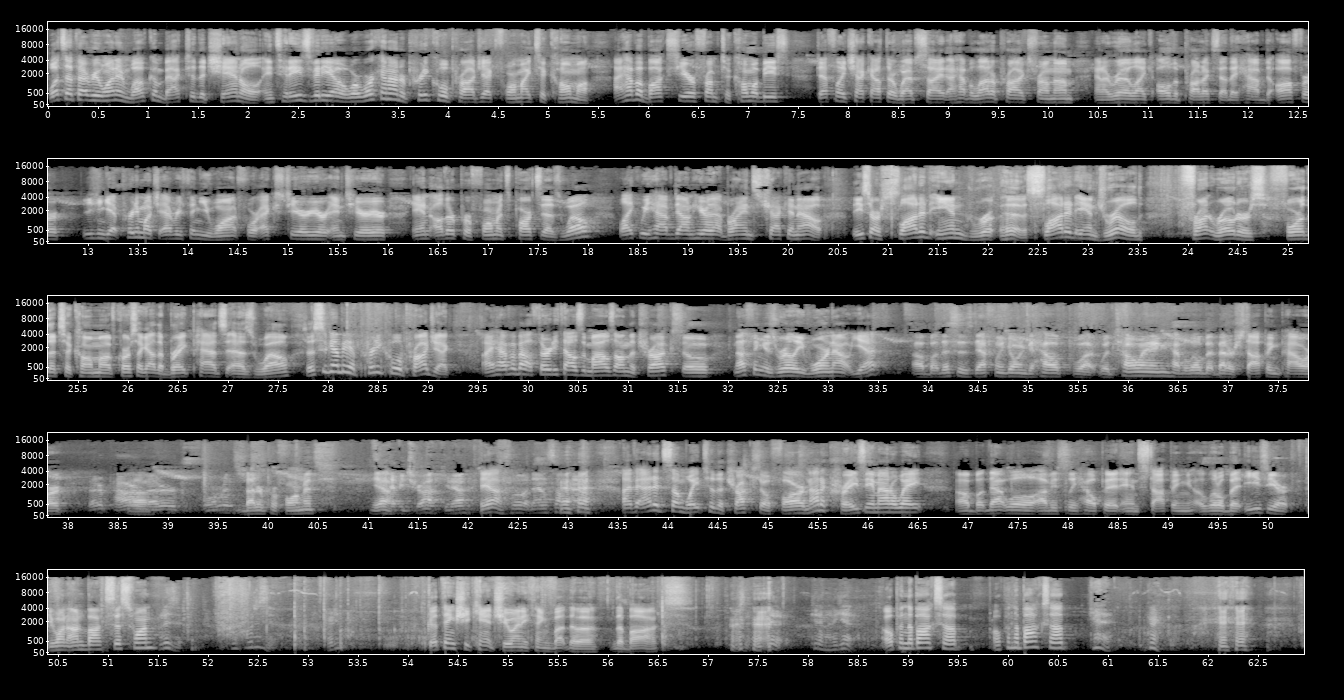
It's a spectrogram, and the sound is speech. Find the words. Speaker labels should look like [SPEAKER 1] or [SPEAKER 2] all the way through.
[SPEAKER 1] What's up everyone and welcome back to the channel. In today's video, we're working on a pretty cool project for my Tacoma. I have a box here from Tacoma Beast. Definitely check out their website. I have a lot of products from them and I really like all the products that they have to offer. You can get pretty much everything you want for exterior, interior, and other performance parts as well, like we have down here that Brian's checking out. These are slotted and, uh, slotted and drilled front rotors for the Tacoma. Of course, I got the brake pads as well. So this is gonna be a pretty cool project. I have about 30,000 miles on the truck, so nothing is really worn out yet. Uh, but this is definitely going to help what with towing, have a little bit better stopping power.
[SPEAKER 2] Better power, uh, better performance.
[SPEAKER 1] Better performance. Yeah.
[SPEAKER 2] Heavy truck, you know?
[SPEAKER 1] Yeah.
[SPEAKER 2] Slow it down somehow.
[SPEAKER 1] I've added some weight to the truck so far. Not a crazy amount of weight, uh, but that will obviously help it in stopping a little bit easier. You want to unbox this one?
[SPEAKER 2] What is it? What is it? Ready?
[SPEAKER 1] Good thing she can't chew anything but the, the box.
[SPEAKER 2] Get it. Get it, honey, get it.
[SPEAKER 1] Open the box up. Open the box up.
[SPEAKER 2] Get it.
